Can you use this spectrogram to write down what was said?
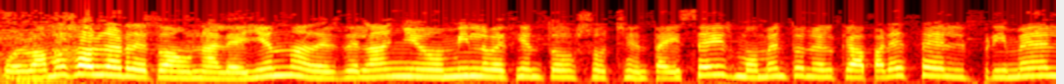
Pues vamos a hablar de toda una leyenda desde el año 1986, momento en el que aparece el primer,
